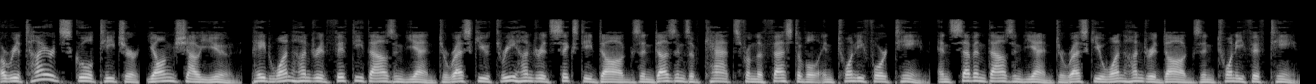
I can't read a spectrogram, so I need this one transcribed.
A retired school teacher, Yang Xiaoyun, paid 150,000 yen to rescue 360 dogs and dozens of cats from the festival in 2014, and 7,000 yen to rescue 100 dogs in 2015.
